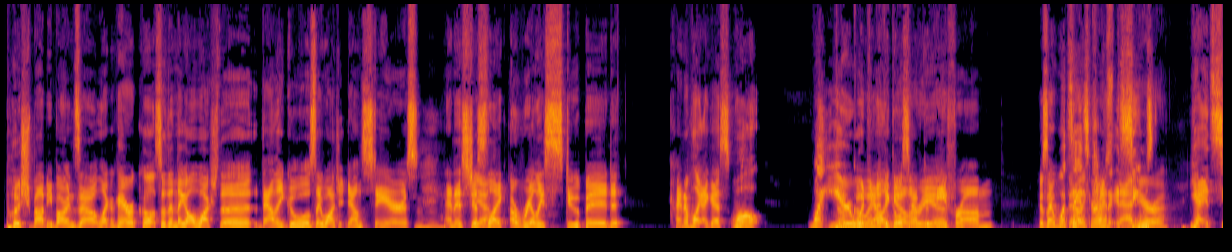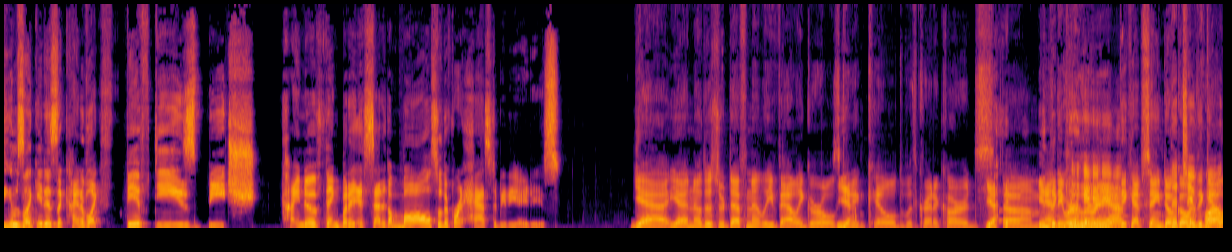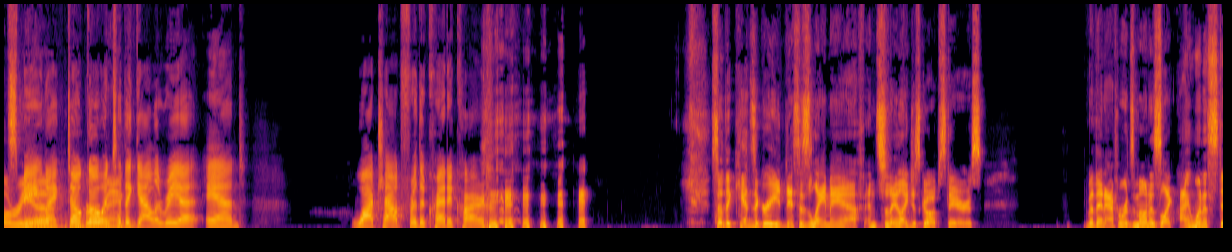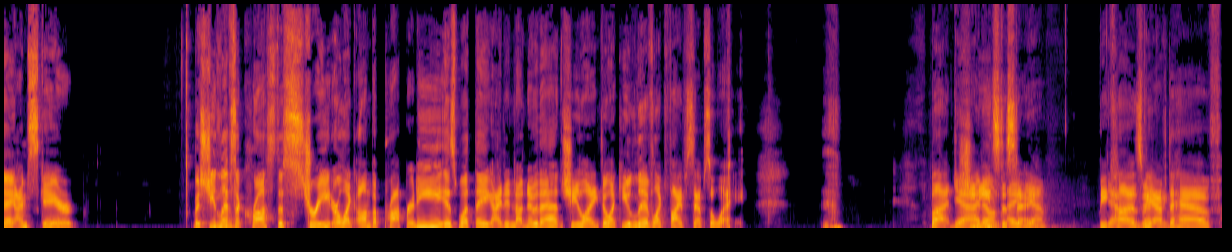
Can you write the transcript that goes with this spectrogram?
push Bobby Barnes out, like okay, we're cool. So then they all watch the Valley Ghouls. They watch it downstairs, mm-hmm. and it's just Yeah. like a really stupid, kind of like I guess. Well, what year go would Valley the Ghouls have to be from? Because I would say it's kind of. It that seems era. yeah, it seems like it is a kind of like 50s beach kind of thing, but it is set at a mall, so therefore it has to be the 80s. Yeah, yeah, no, those are definitely Valley girls Yeah. getting killed with credit cards. Yeah, um, in and the they were Galleria. they kept saying, "Don't the go into the quotes Galleria." being like, "Don't go into the Galleria and watch out for the credit card." So the kids agree this is lame AF, and so they like just go upstairs. But then afterwards, Mona's like, I want to stay. I'm scared. But she lives across the street or like on the property, is what they. I did not know that. She like, they're like, you live like five steps away. but Yeah, she I needs to I- stay. yeah, because we have to have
